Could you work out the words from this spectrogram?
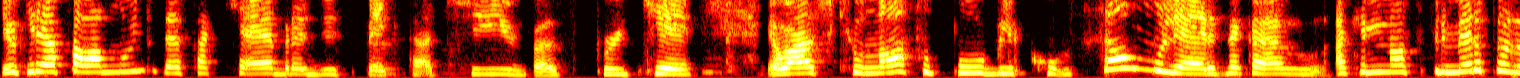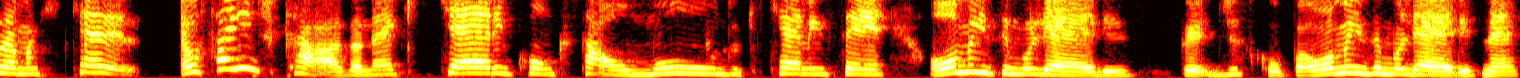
E eu queria falar muito dessa quebra de expectativas, porque eu acho que o nosso público são mulheres, né? Aquele nosso primeiro programa que quer é o sair de casa, né? Que querem conquistar o mundo, que querem ser homens e mulheres desculpa, homens e mulheres, né,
